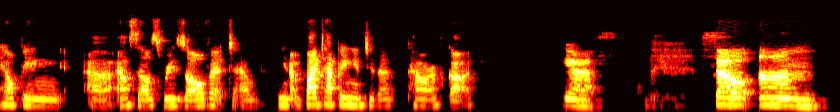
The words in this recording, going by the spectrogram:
helping uh, ourselves resolve it. Um, you know, by tapping into the power of God. Yes. So um,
